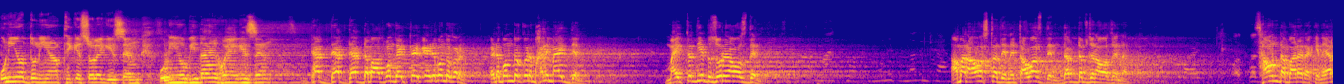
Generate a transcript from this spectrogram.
উনিও দুনিয়া থেকে চলে গেছেন। উনিও বিদায় হয়ে গেছেন। ঢ্যাপ ঢ্যাপ ঢ্যাপ ঢ্যাপ বন্ধ। এটা বন্ধ করেন। এটা বন্ধ করেন। খালি মাইক দেন। মাইকটা দিয়ে একটু জোরে আওয়াজ দেন। আমার আওয়াজটা দেন। এটা আওয়াজ দেন। ডাব ডাব যেন আওয়াজ হয় না। সাউন্ডটা বাড়ায় রাখেন আর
